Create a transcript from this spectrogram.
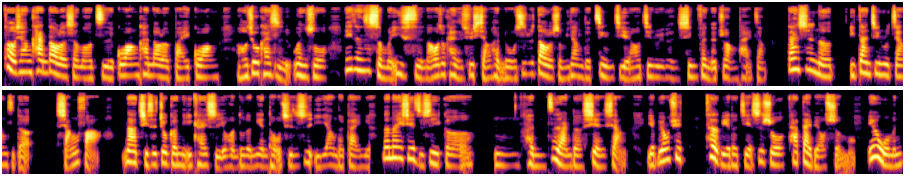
他好像看到了什么紫光，看到了白光，然后就开始问说，诶，这是什么意思？然后就开始去想很多，我是不是到了什么样的境界，然后进入一个很兴奋的状态这样。但是呢，一旦进入这样子的想法。那其实就跟你一开始有很多的念头，其实是一样的概念。那那一些只是一个嗯很自然的现象，也不用去特别的解释说它代表什么。因为我们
